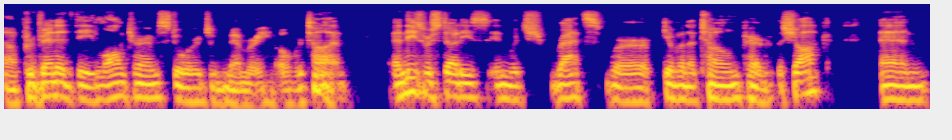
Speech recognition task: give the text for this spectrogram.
uh, prevented the long term storage of memory over time. And these were studies in which rats were given a tone paired with the shock. And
